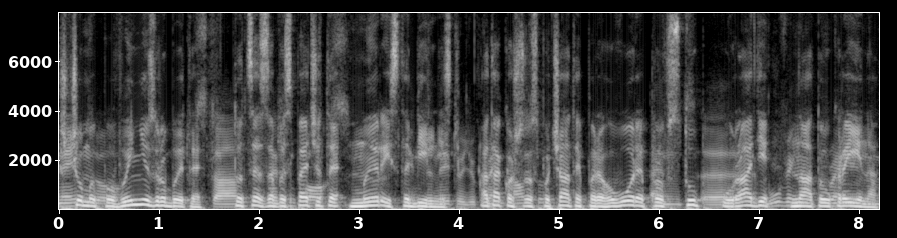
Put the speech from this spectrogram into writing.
Що ми повинні зробити, то це забезпечити мир і стабільність, а також розпочати переговори про вступ у Раді НАТО Україна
